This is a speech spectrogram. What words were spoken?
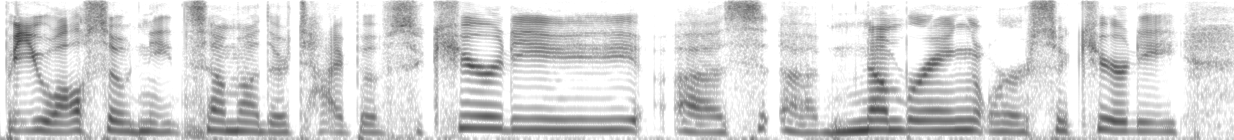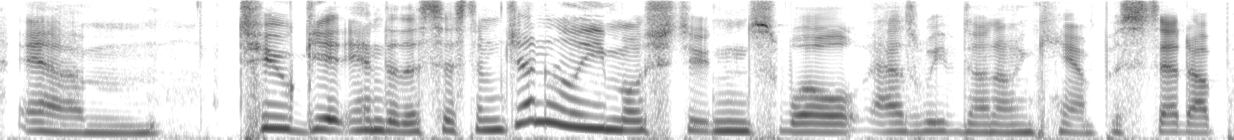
but you also need some other type of security uh, uh, numbering or security um, to get into the system. Generally, most students will, as we've done on campus, set up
